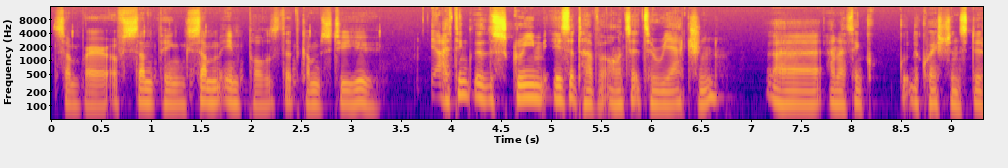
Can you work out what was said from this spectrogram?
somewhere of something, some impulse that comes to you. I think that the scream is a type of answer. It's a reaction, uh, and I think the questions to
